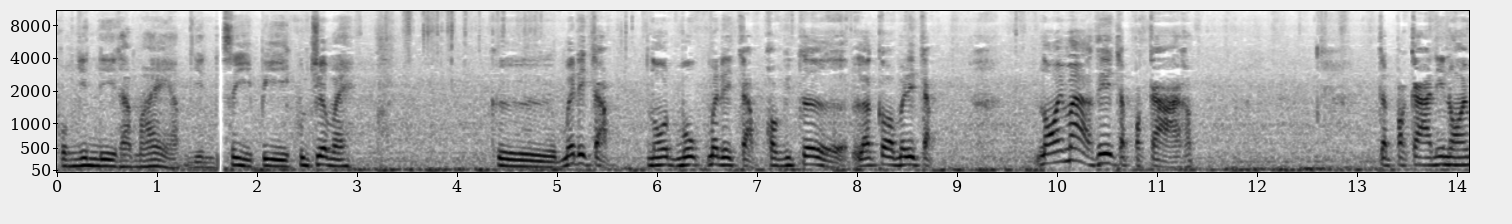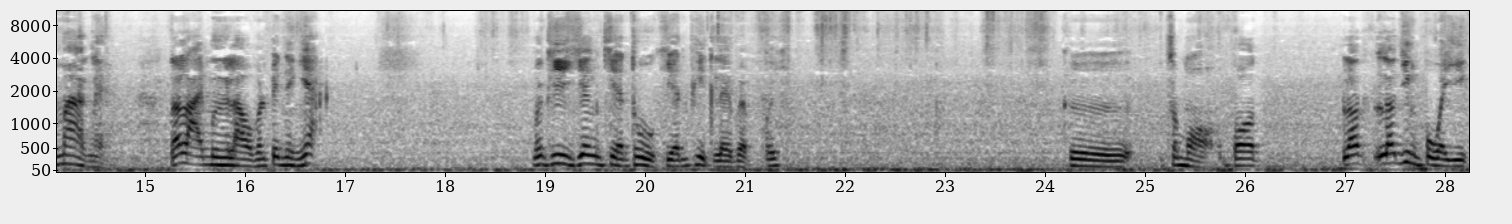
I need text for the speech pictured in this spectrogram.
ผมยินดีทำให้ครับ ยินสี่ปีคุณเชื่อไหม คือไม่ได้จับ โน้ตบุ๊กไม่ได้จับคอมพิวเตอร์ แล้วก็ไม่ได้จับน้อยมากที่จับปากกาครับ จับปากกานี่น้อยมากเลย แล้วลายมือเรามันเป็นอย่างเงี้ยบางทียังเขียนถูกเขียนผิดเลยแบบเฮ้ยคือสมองพอแล้วแล้วยิ่งป่วยอีก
